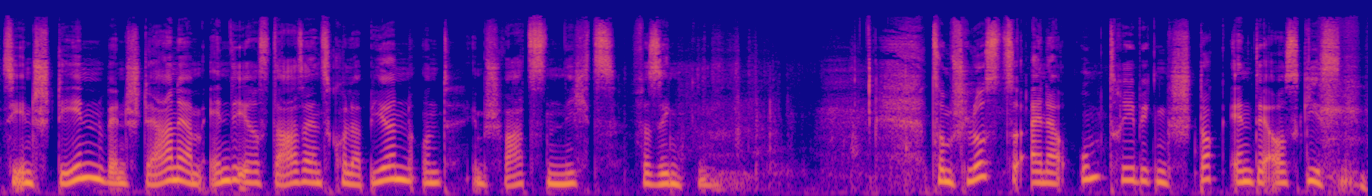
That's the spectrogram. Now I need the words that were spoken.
Sie entstehen, wenn Sterne am Ende ihres Daseins kollabieren und im schwarzen Nichts versinken. Zum Schluss zu einer umtriebigen Stockente aus Gießen.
